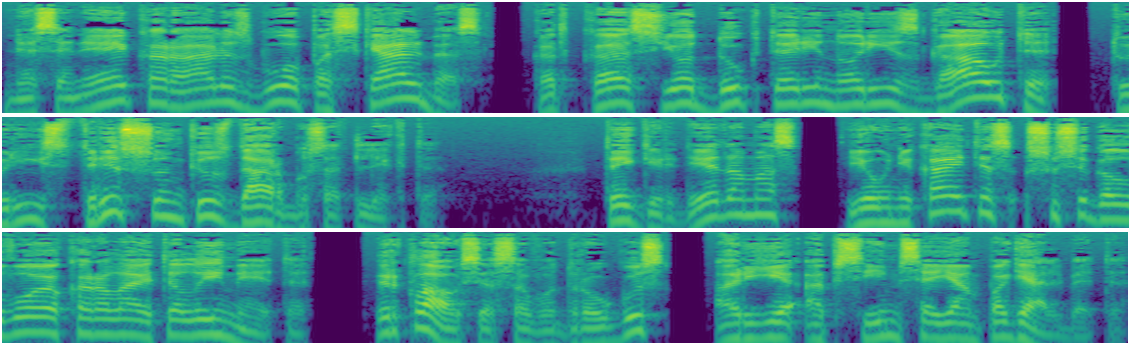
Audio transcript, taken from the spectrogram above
Neseniai karalius buvo paskelbęs, kad kas jo dukterį norys gauti, turys tris sunkius darbus atlikti. Tai girdėdamas, jaunikaitis susigalvojo karalaitę laimėti ir klausė savo draugus, ar jie apsiimse jam pagelbėti.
